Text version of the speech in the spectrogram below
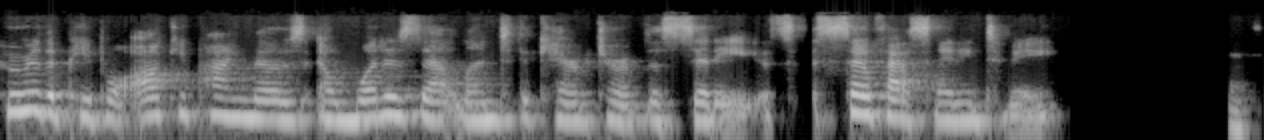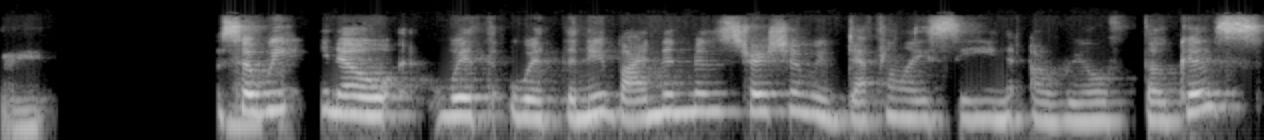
who are the people occupying those, and what does that lend to the character of the city? It's so fascinating to me. That's right. So we, you know, with with the new Biden administration, we've definitely seen a real focus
